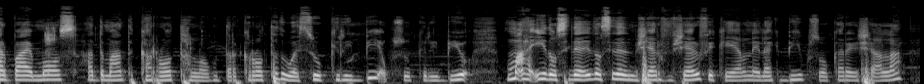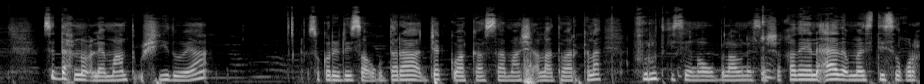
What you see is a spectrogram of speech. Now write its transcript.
arby mos hadda maanta karoota loogu daro. Karootada waa soo kariy biyo ku soo kariy ma aha iyadoo sidee sideed mashaarif mashaarifay ka yeelanaya laakiin biyo ku soo kara insha allah saddex nooc leh maanta u shiidoyaa sokor ugu daraa jag waa kaasaa maasha allah tabaarakala furuudkiisa noogu bilaabanaysa shaqadeena aada maastiisa qurux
